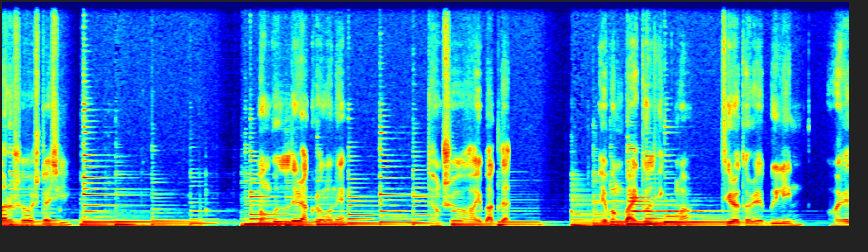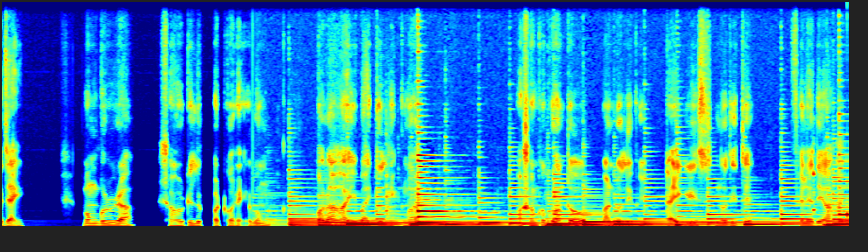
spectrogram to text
বারোশো অষ্টাশি মঙ্গলদের আক্রমণে ধ্বংস হয় বাগদাদ। এবং বাইতুল হিকমা চিরতরে বিলীন হয়ে যায়। মঙ্গলরা শহরটি লুটপাট করে এবং বলা হয় বাইতুল হিকমার অসংখ্য গ্রন্থ ও পাণ্ডুলিপি টাইগ্রিস নদীতে ফেলে দেওয়া হয়।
